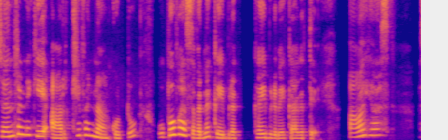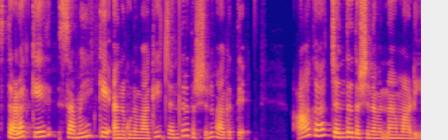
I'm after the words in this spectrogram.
ಚಂದ್ರನಿಗೆ ಆರ್ಘ್ಯವನ್ನು ಕೊಟ್ಟು ಉಪವಾಸವನ್ನು ಕೈ ಬಿಡ ಕೈ ಬಿಡಬೇಕಾಗತ್ತೆ ಆಯಾ ಸ್ಥಳಕ್ಕೆ, ಸಮಯಕ್ಕೆ ಅನುಗುಣವಾಗಿ ಚಂದ್ರ ದರ್ಶನವಾಗುತ್ತೆ ಆಗ ಚಂದ್ರ ದರ್ಶನವನ್ನು ಮಾಡಿ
